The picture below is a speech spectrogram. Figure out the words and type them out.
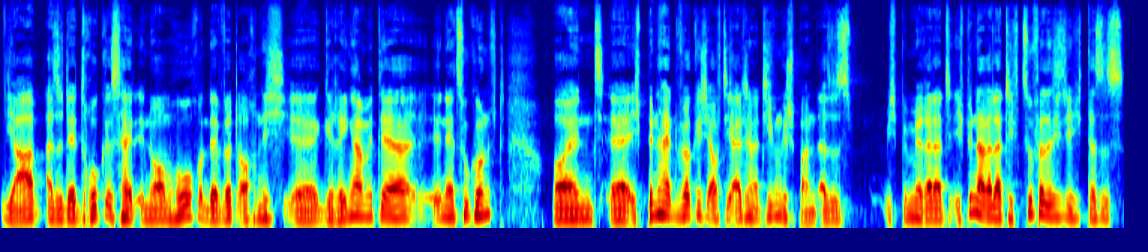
ja, also der Druck ist halt enorm hoch und der wird auch nicht äh, geringer mit der in der Zukunft. Und äh, ich bin halt wirklich auf die Alternativen gespannt. Also es ich bin mir relativ, ich bin da relativ zuversichtlich, dass es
